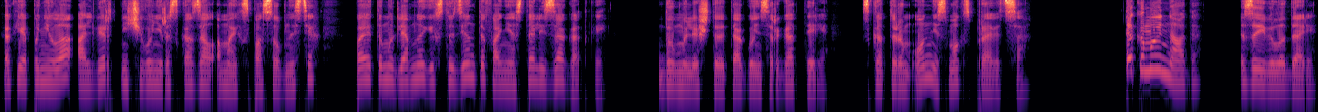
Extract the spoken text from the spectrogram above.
Как я поняла, Альверт ничего не рассказал о моих способностях, поэтому для многих студентов они остались загадкой. Думали, что это огонь Саргатери, с которым он не смог справиться. «Так ему и надо», — заявила Дарья.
